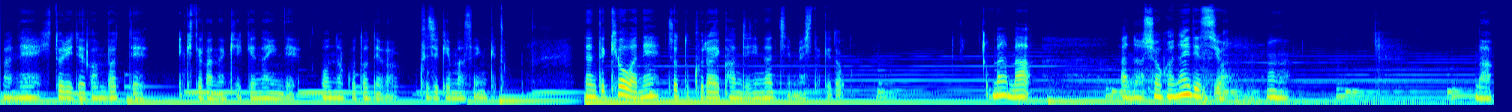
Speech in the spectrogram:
まあね一人で頑張って生きていかなきゃいけないんでこんなことではくじけませんけど。なんて今日はねちょっと暗い感じになっちゃいましたけど。まあまああのしょうがないですよ。うん。まあ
